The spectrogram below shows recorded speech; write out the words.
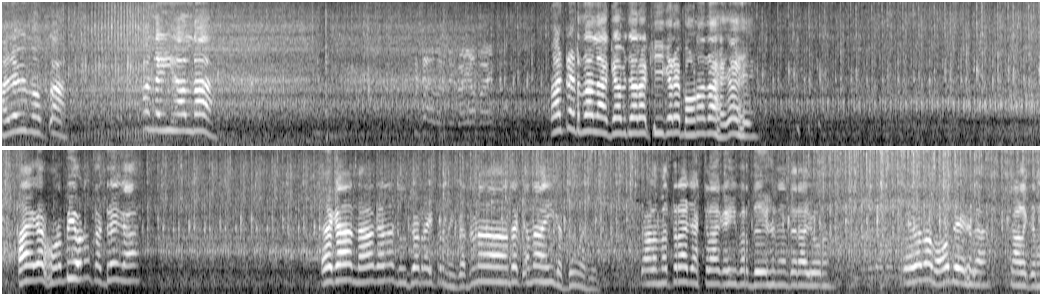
ਹਜੇ ਵੀ ਮੌਕਾ। ਉਹ ਨਹੀਂ ਹਲਦਾ। ਆ ਢਿੱਡ ਦਾ ਲੱਗ ਗਿਆ ਵਿਚਾਰਾ, ਕੀ ਕਰੇ ਬਾਉਣਾ ਦਾ ਹੈਗਾ ਇਹ। ਆਏ ਯਾਰ ਹੁਣ ਵੀ ਉਹਨੂੰ ਕੱਢੇਗਾ ਇਹ ਕਹਿੰਦਾ, ਨਾ ਕਹਿੰਦਾ, ਦੂਜਾ ਟਰੈਕਟਰ ਨਹੀਂ ਕੱਢਣਾ, ਤੇ ਕਹਿੰਦਾ ਅਸੀਂ ਕੱਢੂਗਾ ਇਹ ਚੱਲ ਮਿੱਤਰਾ, ਚੱਕ ਲਾ ਕਈ ਵਾਰ ਦੇਖਦੇ ਆ ਤੇਰਾ ਜ਼ੋਰ। ਇਹਦਾ ਤਾਂ ਬਹੁਤ ਦੇਖ ਲਿਆ ਚੱਲ ਕਰ।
